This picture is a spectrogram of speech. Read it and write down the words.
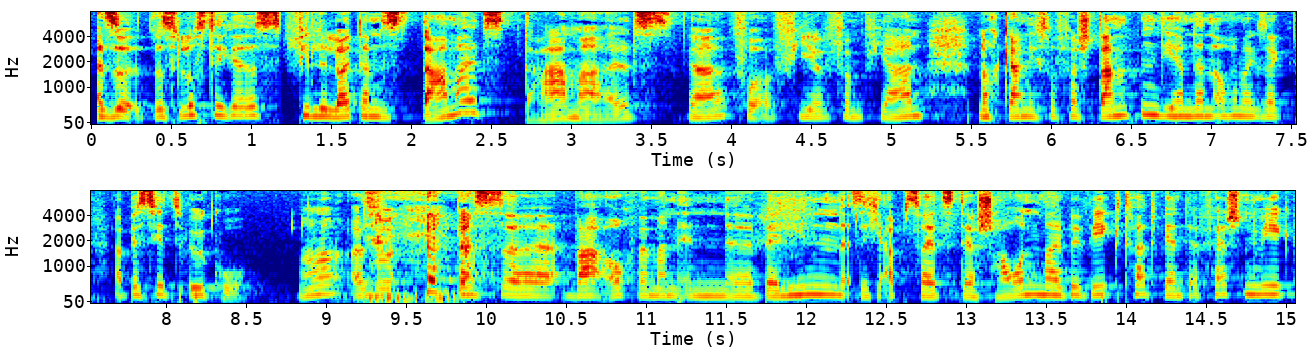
Also das Lustige ist, viele Leute haben das damals, damals, ja, vor vier, fünf Jahren noch gar nicht so verstanden. Die haben dann auch immer gesagt, ab ist jetzt Öko. Ne? Also das äh, war auch, wenn man in äh, Berlin sich abseits der Schauen mal bewegt hat während der Fashion Week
